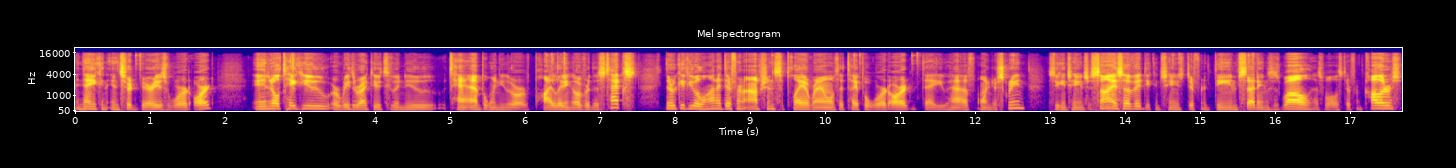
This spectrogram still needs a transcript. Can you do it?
and now you can insert various word art and it'll take you or redirect you to a new tab when you are piloting over this text. It'll give you a lot of different options to play around with the type of word art that you have on your screen. So you can change the size of it, you can change different theme settings as well, as well as different colors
